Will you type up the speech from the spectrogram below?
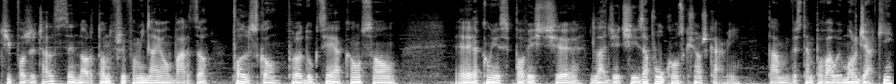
ci pożyczalscy Norton przypominają bardzo polską produkcję, jaką są, e, jaką jest powieść e, dla dzieci za półką z książkami. Tam występowały mordziaki,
